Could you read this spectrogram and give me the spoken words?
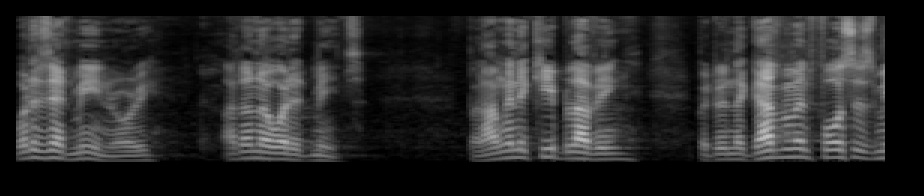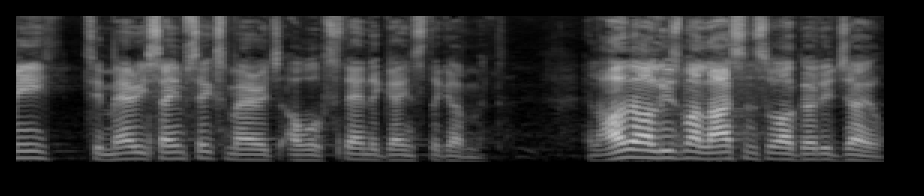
What does that mean, Rory? I don't know what it means. But I'm going to keep loving. But when the government forces me to marry same sex marriage, I will stand against the government. And either I'll lose my license or I'll go to jail.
